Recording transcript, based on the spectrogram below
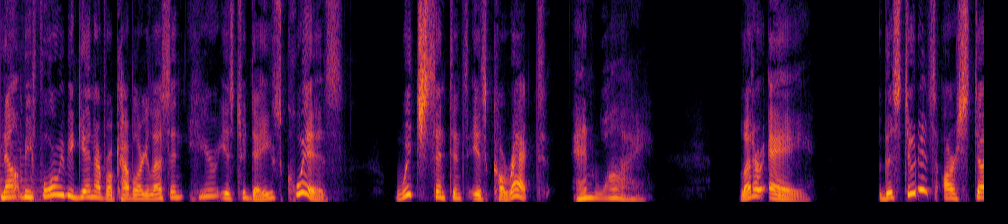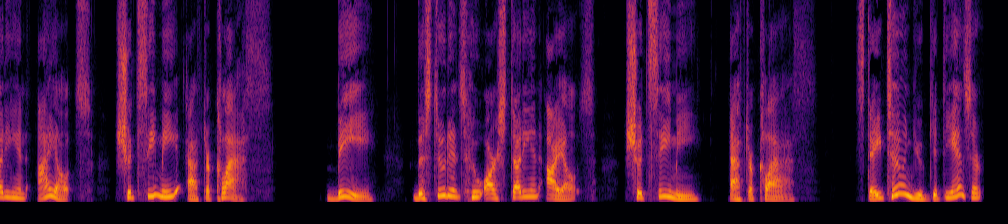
Now, before we begin our vocabulary lesson, here is today's quiz. Which sentence is correct and why? Letter A. The students are studying IELTS should see me after class. B. The students who are studying IELTS should see me after class. Stay tuned, you get the answer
